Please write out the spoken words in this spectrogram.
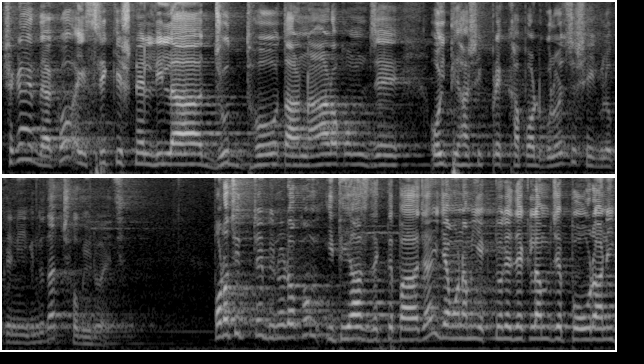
সেখানে দেখো এই শ্রীকৃষ্ণের লীলা, যুদ্ধ, তার নানা রকম যে ঐতিহাসিক প্রেক্ষাপটগুলো রয়েছে, সেইগুলোকে নিয়ে কিন্তু তার ছবি রয়েছে। পটচিত্রে বিভিন্ন রকম ইতিহাস দেখতে পাওয়া যায়। যেমন আমি একটু আগে দেখলাম যে পৌরাণিক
